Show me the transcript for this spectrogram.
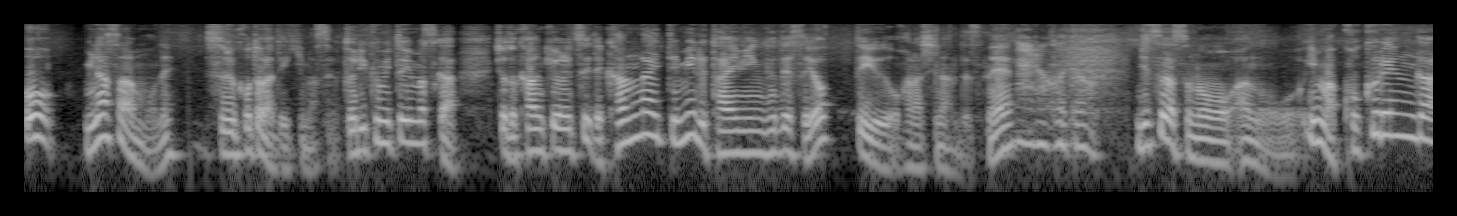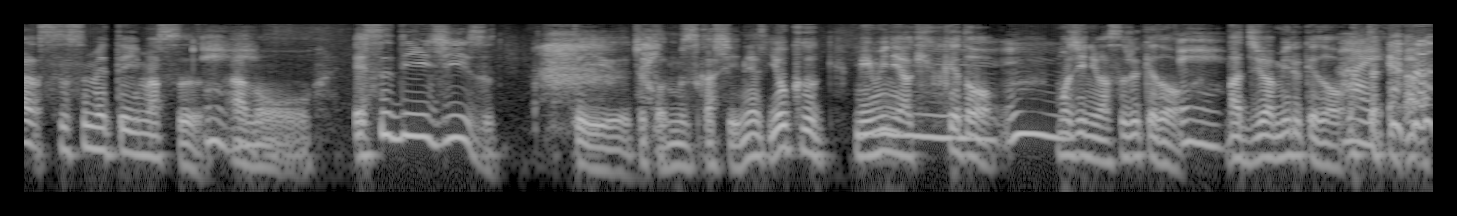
みを皆さんもねすることができますよ取り組みと言いますかちょっと環境について考えてみるタイミングですよっていうお話なんですね。なるほど。実はそのあの今国連が進めています、ええあの SDGs っていうちょっと難しいね。よく耳には聞くけど文文字にはするけど、ええ。バッジは見るけど、はい。みたいな、ね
